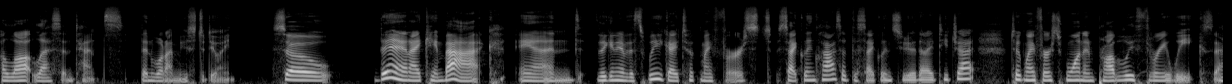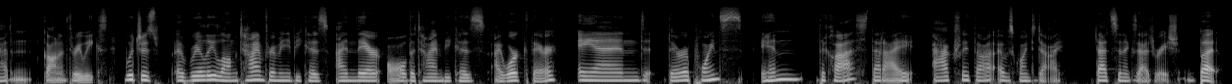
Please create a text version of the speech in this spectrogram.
a lot less intense than what I'm used to doing. So then I came back and the beginning of this week I took my first cycling class at the cycling studio that I teach at. Took my first one in probably 3 weeks. I hadn't gone in 3 weeks, which is a really long time for me because I'm there all the time because I work there. And there are points in the class that I actually thought I was going to die. That's an exaggeration, but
